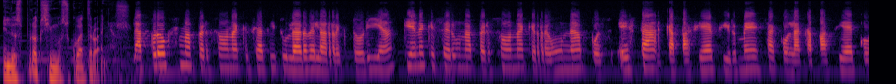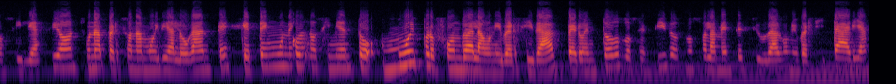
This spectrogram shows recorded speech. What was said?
en los próximos cuatro años. La próxima persona que sea titular de la rectoría tiene que ser una persona que reúna pues esta capacidad de firmeza con la capacidad de conciliación, una persona muy dialogante, que tenga un conocimiento muy profundo de la universidad, pero en todos los sentidos, no solamente ciudad universitaria,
